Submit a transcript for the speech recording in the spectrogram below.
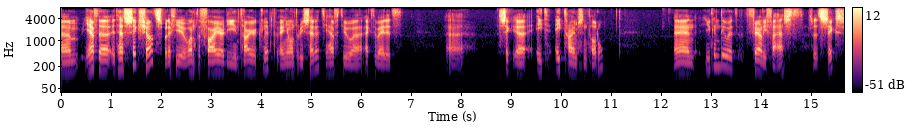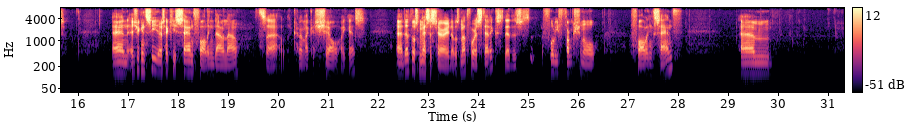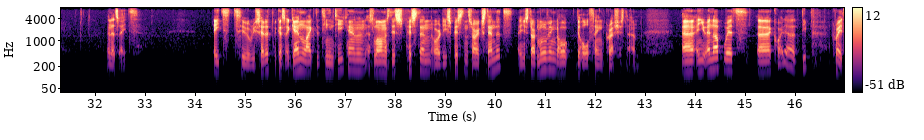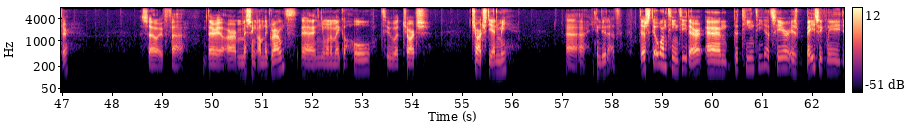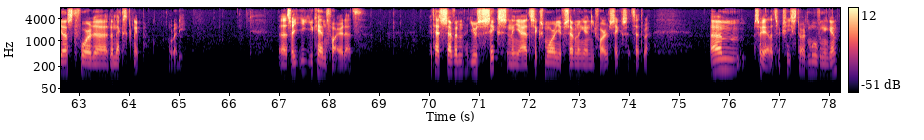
Um, you have the it has six shots, but if you want to fire the entire clip and you want to reset it, you have to uh, activate it uh, six, uh, eight eight times in total and you can do it fairly fast. So it's six. And as you can see, there's actually sand falling down now. It's uh, kind of like a shell, I guess. Uh, that was necessary. That was not for aesthetics. That is fully functional falling sand. Um, and that's eight. 8 to reset it because again like the TNT cannon as long as this piston or these pistons are extended and you start moving the whole the whole thing crashes down. Uh, and you end up with uh, quite a deep crater. So if uh, are missing on the ground and you want to make a hole to uh, charge charge the enemy uh, you can do that there's still one TNT there, and the TNT that's here is basically just for the, the next clip already. Uh, so you, you can't fire that. It has seven, use six, and then you add six more, you have seven again, you fire six, etc. Um, so yeah, let's actually start moving again.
